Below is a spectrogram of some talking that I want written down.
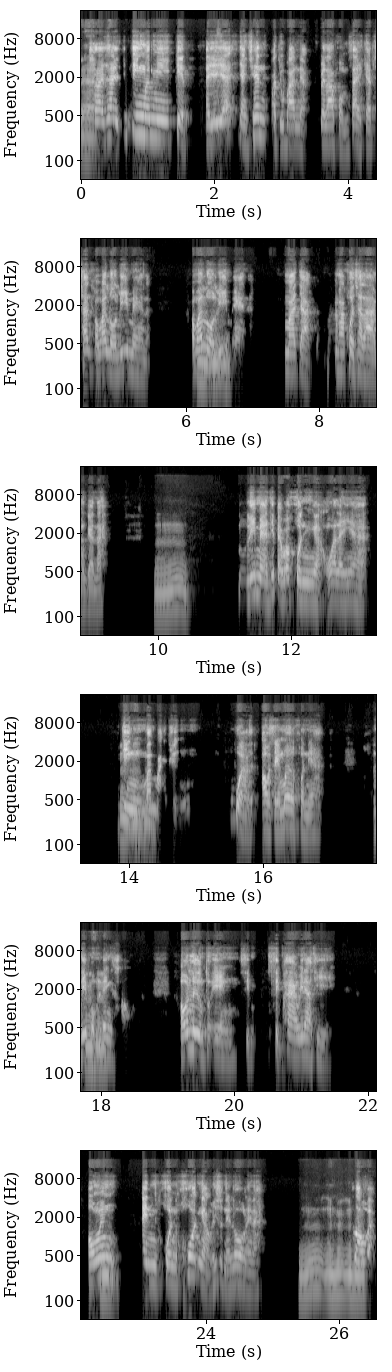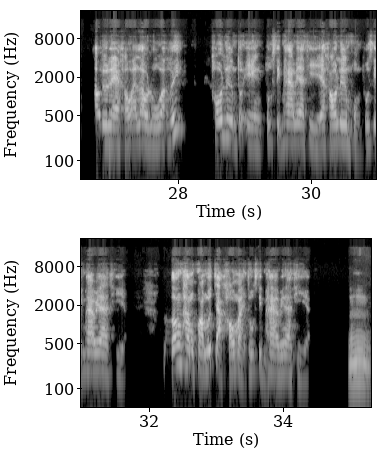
นะฮะใช่ใช่จริงๆ มันมีเกตอะไรเยอะแยะ อย่างเช่นปัจจุบันเนี่ยเวลาผมใส่แคปชั่นคำว่า lonely man อะคำว่าอืม lonely man อะมาจากบ้านพักคนชราเหมือนกันนะ อืม lonely man ที่แปลว่าคนเหงาอะไรเงี้ยฮะจริงอืมมันหมายถึงผู้ป่วยอัลไซเมอร์คนเนี้ยฮะคนที่ผมอือฮึเล่นกับเขาเขาลืมตัวเองสิบสิบห้าวินาทีเขาแม่งอืมเป็นคนโคตรเหงาที่สุดในโลกเลยนะอืมอืมอืมอืมเราแบบเราดูแลเขาอะเรารู้ว่าเฮ้ยเขาลืมตัวเองทุกสิบห้าวินาทีแล้วเขาลืมผมทุกสิบห้าวินาทีอะเราต้องทำความรู้จักเขาใหม่ทุกสิบห้าวินาทีอะอืม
